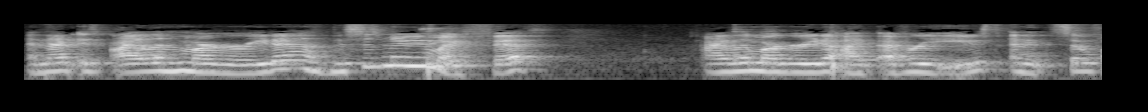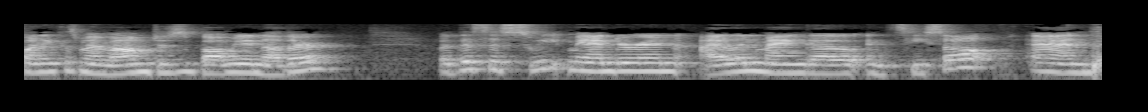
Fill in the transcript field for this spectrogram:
And that is Island Margarita. This is maybe my fifth Island Margarita I've ever used. And it's so funny because my mom just bought me another but this is sweet mandarin, island mango, and sea salt. And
